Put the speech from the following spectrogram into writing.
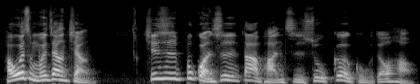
好，为什么会这样讲？其实不管是大盘指数、个股都好。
